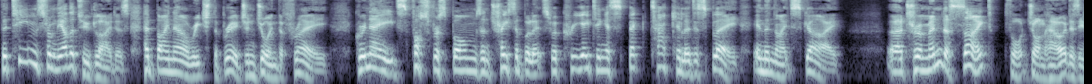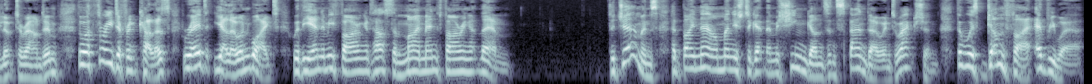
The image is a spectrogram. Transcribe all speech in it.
The teams from the other two gliders had by now reached the bridge and joined the fray. Grenades, phosphorus bombs, and tracer bullets were creating a spectacular display in the night sky. A tremendous sight, thought John Howard as he looked around him. There were three different colours red, yellow, and white, with the enemy firing at us and my men firing at them. The Germans had by now managed to get their machine guns and Spandau into action. There was gunfire everywhere.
